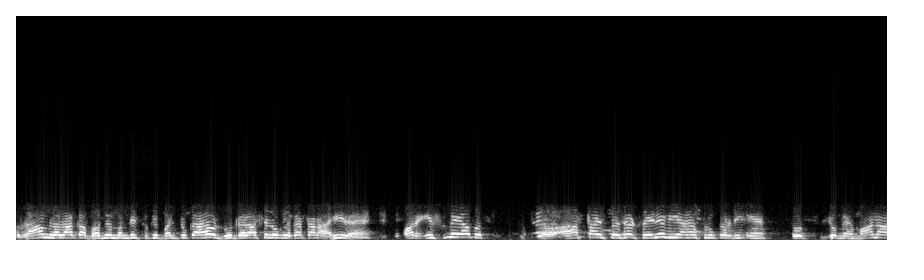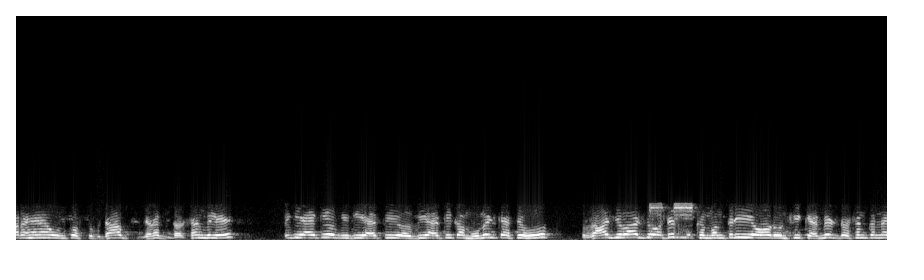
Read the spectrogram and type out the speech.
रामलला का भव्य मंदिर चूँकि बन चुका है और दूर दराज से लोग लगातार आ ही रहे हैं। और इसमें अब आस्था स्पेशल ट्रेनें भी आना शुरू कर दी हैं। तो जो मेहमान आ रहे हैं, उनको सुविधाजनक दर्शन मिले। वीवीआईपी और वीवीआईपी और वीआईपी का मूवमेंट कैसे हो? राज्यवार जो अधिक मुख्यमंत्री और उनकी कैबिनेट दर्शन करने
